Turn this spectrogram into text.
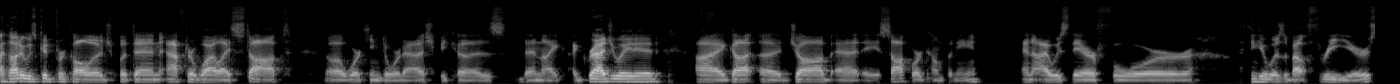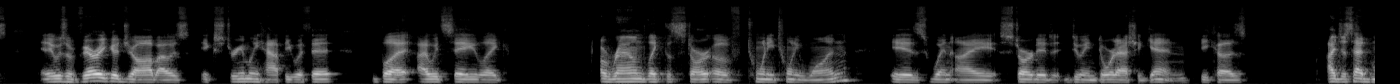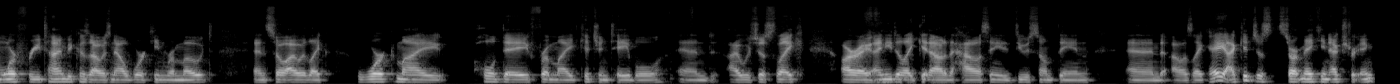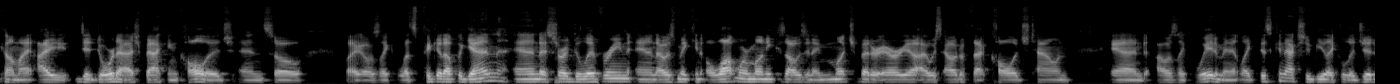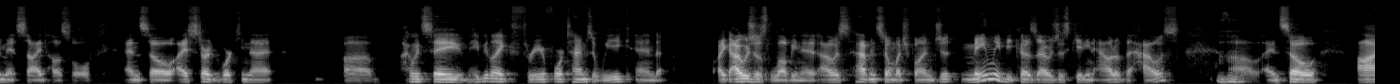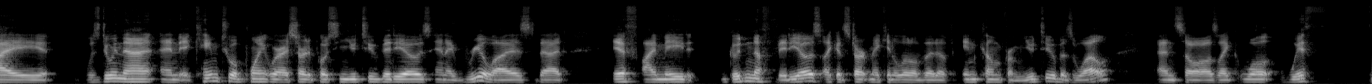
I thought it was good for college. But then after a while, I stopped. Uh, working DoorDash because then I, I graduated. I got a job at a software company and I was there for I think it was about three years, and it was a very good job. I was extremely happy with it, but I would say like around like the start of 2021 is when I started doing DoorDash again because I just had more free time because I was now working remote, and so I would like work my whole day from my kitchen table. And i was just like all right i need to like get out of the house. I need to do something and I was like, hey, I could just start making extra income. I, I did DoorDash back in college, and so like I was like, let's pick it up again. And I started delivering, and I was making a lot more money because I was in a much better area. I was out of that college town, and I was like, wait a minute, like this can actually be like a legitimate side hustle. And so I started working that. Uh, I would say maybe like three or four times a week, and like I was just loving it. I was having so much fun, just mainly because I was just getting out of the house, mm-hmm. uh, and so I was doing that and it came to a point where I started posting YouTube videos and I realized that if I made good enough videos, I could start making a little bit of income from YouTube as well. And so I was like, well, with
